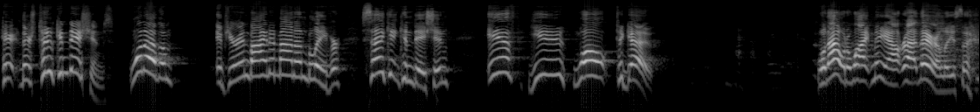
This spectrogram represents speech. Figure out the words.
here, there's two conditions. One of them, if you're invited by an unbeliever. Second condition, if you want to go. Well, that would have wiped me out right there, Lisa.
